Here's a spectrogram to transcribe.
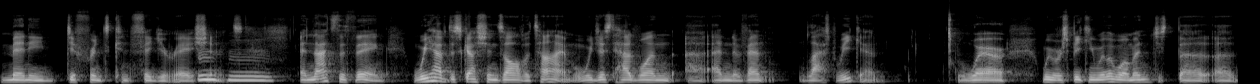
many different configurations. And that's the thing. We have discussions all the time. We just had one uh, at an event last weekend where we were speaking with a woman, just a,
